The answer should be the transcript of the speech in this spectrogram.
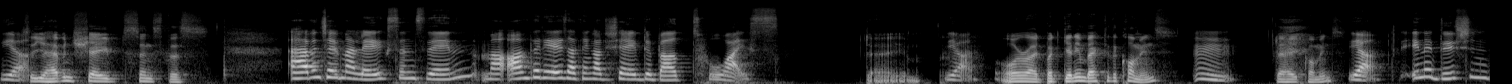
Yeah. So you haven't shaved since this. I haven't shaved my legs since then. My armpit hairs, I think I've shaved about twice. Damn. Yeah. All right, but getting back to the comments, Mm. the hate comments. Yeah. In addition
